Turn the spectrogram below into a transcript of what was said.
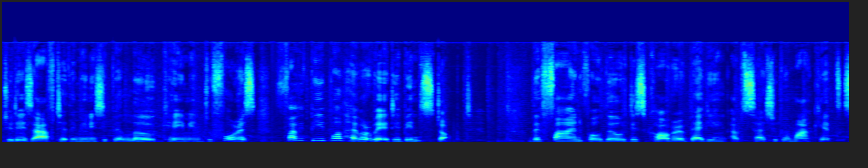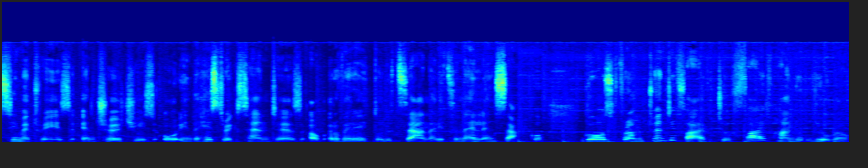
Two days after the municipal law came into force, five people have already been stopped. The fine for those discovered begging outside supermarkets, cemeteries and churches or in the historic centers of Rovereto, Lizzana, Lizzanella and Sacco goes from 25 to 500 euro.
